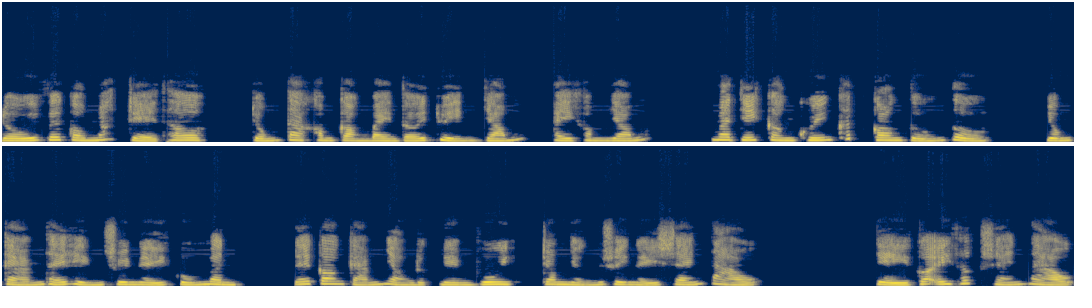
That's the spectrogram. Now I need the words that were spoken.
Đối với con mắt trẻ thơ, chúng ta không cần bàn tới chuyện giống hay không giống, mà chỉ cần khuyến khích con tưởng tượng, dũng cảm thể hiện suy nghĩ của mình để con cảm nhận được niềm vui trong những suy nghĩ sáng tạo. Chỉ có ý thức sáng tạo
